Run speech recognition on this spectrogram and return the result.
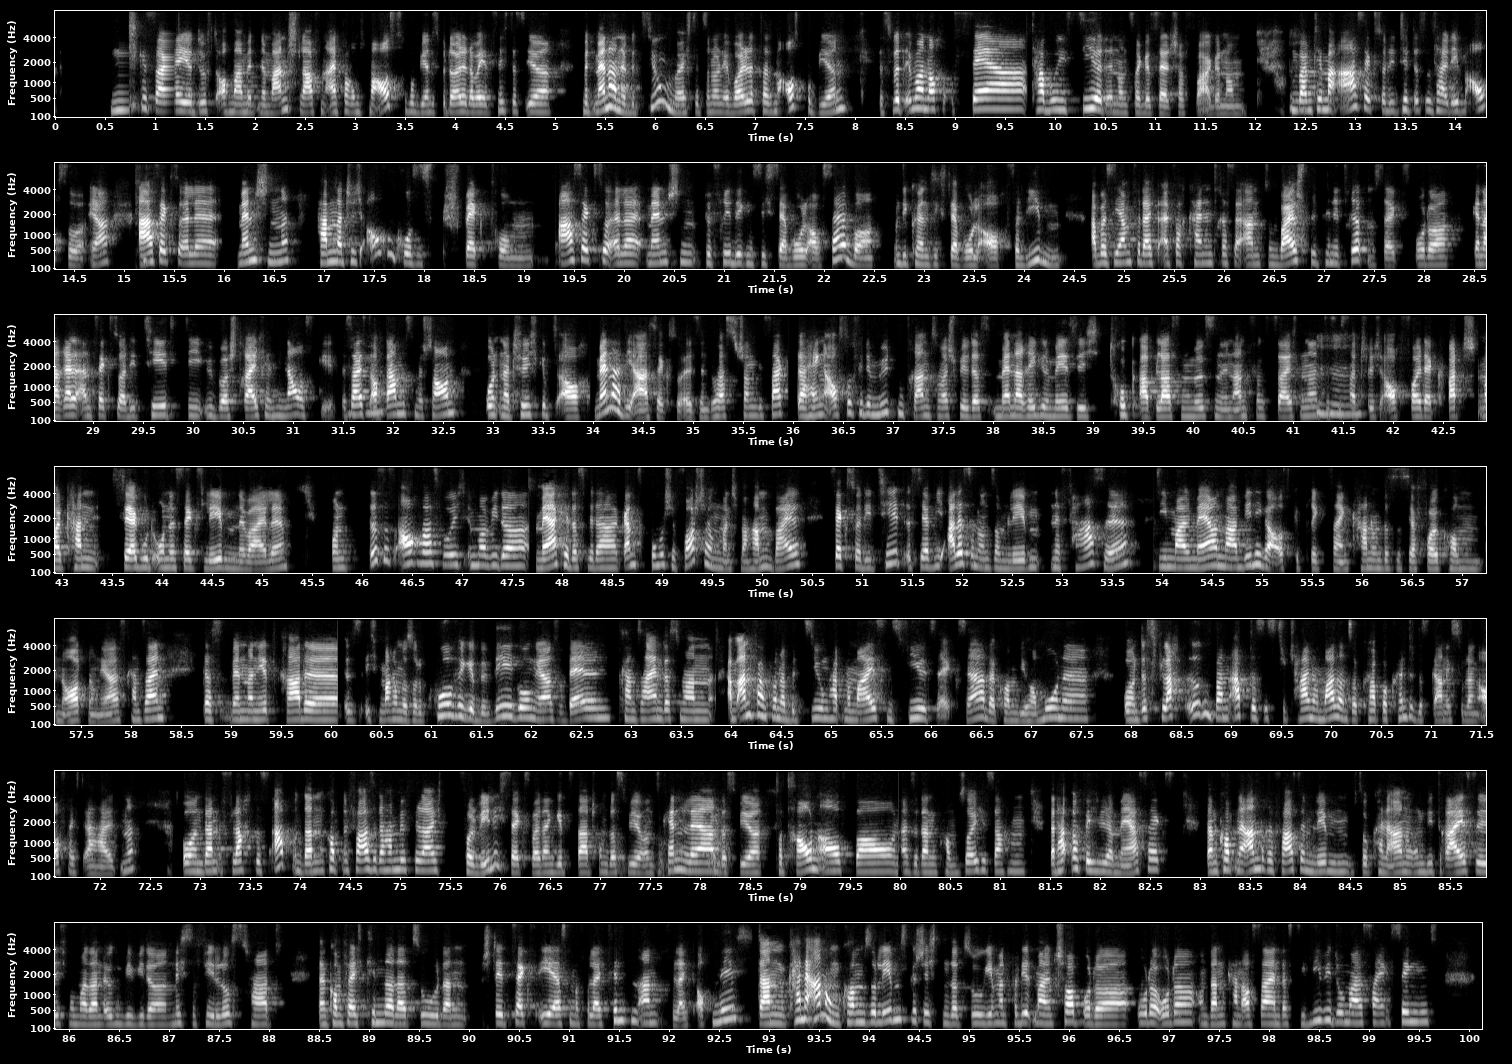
nicht gesagt, hey, ihr dürft auch mal mit einem Mann schlafen, einfach um es mal auszuprobieren. Das bedeutet aber jetzt nicht, dass ihr mit Männern eine Beziehung möchtet, sondern ihr wollt das halt mal ausprobieren. Das wird immer noch sehr tabuisiert in unserer Gesellschaft wahrgenommen. Und beim Thema Asexualität ist es halt eben auch so. Ja? Asexuelle Menschen haben natürlich auch ein großes Spektrum. Asexuelle Menschen befriedigen sich sehr wohl auch selber und die können sich sehr wohl auch verlieben aber sie haben vielleicht einfach kein Interesse an zum Beispiel penetrierten Sex oder generell an Sexualität, die über Streicheln hinausgeht. Das heißt, auch mhm. da müssen wir schauen. Und natürlich gibt es auch Männer, die asexuell sind. Du hast schon gesagt, da hängen auch so viele Mythen dran, zum Beispiel, dass Männer regelmäßig Druck ablassen müssen, in Anführungszeichen. Ne? Das mhm. ist natürlich auch voll der Quatsch. Man kann sehr gut ohne Sex leben eine Weile. Und das ist auch was, wo ich immer wieder merke, dass wir da ganz komische Vorstellungen manchmal haben, weil Sexualität ist ja wie alles in unserem Leben eine Phase, die mal mehr und mal weniger ausgeprägt sein kann und das ist ja vollkommen in Ordnung. Ja, es kann sein, dass wenn man jetzt gerade, ich mache immer so eine kurvige Bewegung, ja, so Wellen, es kann sein, dass man am Anfang von einer Beziehung hat man meistens viel Sex, ja, da kommen die Hormone und das flacht irgendwann ab, das ist total normal, unser Körper könnte das gar nicht so lange aufrechterhalten. Ne? Und dann flacht es ab und dann kommt eine Phase, da haben wir vielleicht voll wenig Sex, weil dann geht es darum, dass wir uns kennenlernen, dass wir Vertrauen aufbauen. Also dann kommen solche Sachen. Dann hat man vielleicht wieder mehr Sex. Dann kommt eine andere Phase im Leben, so keine Ahnung, um die 30, wo man dann irgendwie wieder nicht so viel Lust hat. Dann kommen vielleicht Kinder dazu, dann steht Sex eh erstmal vielleicht hinten an, vielleicht auch nicht. Dann, keine Ahnung, kommen so Lebensgeschichten dazu. Jemand verliert mal einen Job oder, oder, oder. Und dann kann auch sein, dass die Libido mal sinkt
